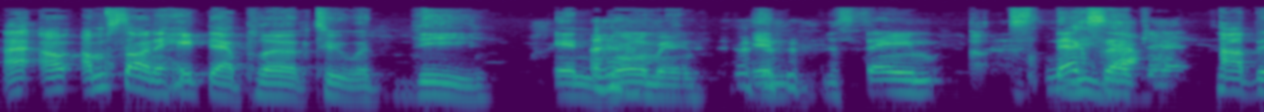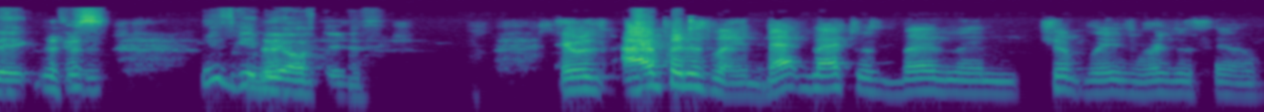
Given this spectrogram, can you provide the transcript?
I, I, I'm starting to hate that plug too with the and Roman in the same uh, next subject topic. Just please get me off this. It was. I put this way. That match was better than Triple H versus him.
